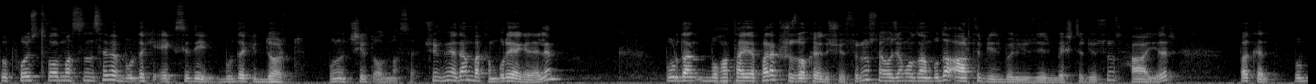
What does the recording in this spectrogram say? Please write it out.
bu pozitif olmasının sebebi buradaki eksi değil. Buradaki 4. Bunun çift olması. Çünkü neden? Bakın buraya gelelim. Buradan bu hatayı yaparak şu zokaya düşüyorsunuz. Ha, hocam o zaman bu da artı 1 bölü 125'tir diyorsunuz. Hayır. Bakın bu,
